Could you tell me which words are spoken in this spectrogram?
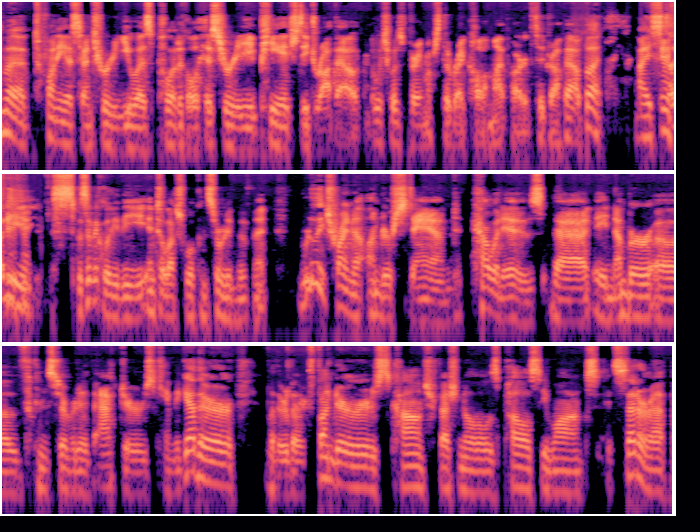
I'm a 20th century US political history PhD dropout, which was very much the right call on my part to drop out. But I studied specifically the intellectual conservative movement, really trying to understand how it is that a number of conservative actors came together, whether they're funders, comms professionals, policy wonks, etc.,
